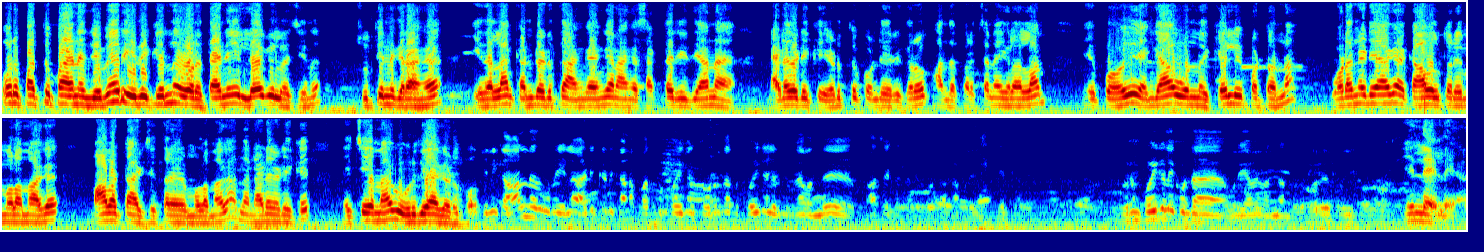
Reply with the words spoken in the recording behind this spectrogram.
ஒரு பத்து பதினஞ்சு பேர் இதுக்குன்னு ஒரு தனி லேபிள் வச்சுன்னு சுத்தி நிற்கிறாங்க இதெல்லாம் கண்டெடுத்து அங்கங்க நாங்க சட்ட ரீதியான நடவடிக்கை எடுத்துக்கொண்டு இருக்கிறோம். அந்த பிரச்சனைகள் எல்லாம் இப்போது எங்கேயாவது ஒன்று கேள்விப்பட்டோம்னா உடனடியாக காவல்துறை மூலமாக மாவட்ட ஆட்சித்தலைவர் மூலமாக அந்த நடவடிக்கை நிச்சயமாக உறுதியாக எடுப்போம். இன்னைக்கு ஆளுநர் உரையில அடுக்கடுக்கான பத்து பொய்கள் தொடர்ந்து அந்த பொய்கள் இருக்கிறதா வந்து பாஜக வெறும் பொய்களை கொண்ட உரையாவே வந்து அந்த இல்லை இல்லையா?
